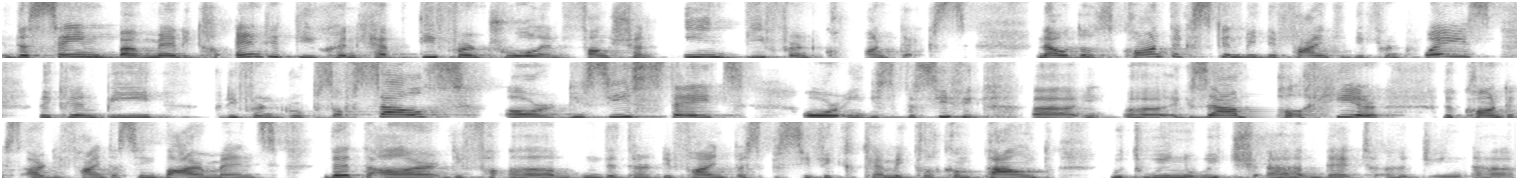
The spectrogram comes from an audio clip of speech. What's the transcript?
the same biomedical entity can have different role and function in different contexts. Now, those contexts can be defined in different ways. They can be different groups of cells or disease states, or in the specific uh, uh, example here, the contexts are defined as environments that are, um, that are defined by specific chemical compound between which um, that uh, gene uh,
